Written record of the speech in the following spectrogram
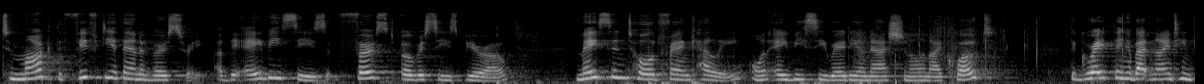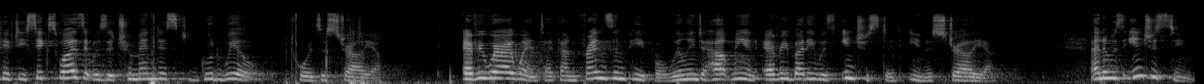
to mark the 50th anniversary of the ABC's first Overseas Bureau, Mason told Fran Kelly on ABC Radio National, and I quote, the great thing about 1956 was it was a tremendous goodwill towards Australia. Everywhere I went, I found friends and people willing to help me, and everybody was interested in Australia. And it was interesting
